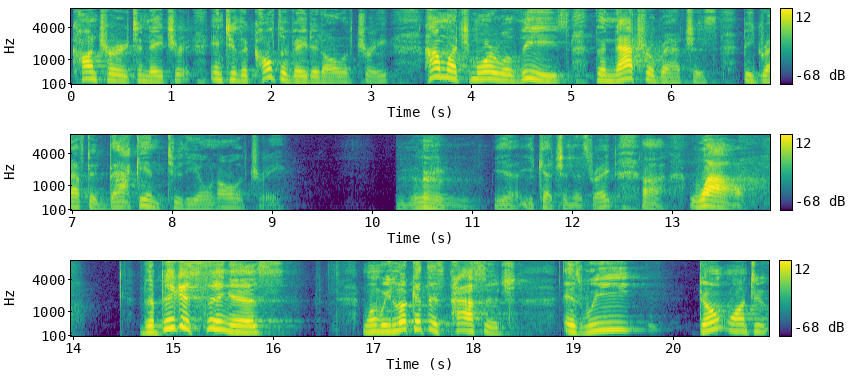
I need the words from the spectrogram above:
contrary to nature into the cultivated olive tree, how much more will these, the natural branches, be grafted back into the own olive tree? Yeah, you're catching this, right? Uh, wow. The biggest thing is when we look at this passage is we don't want to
